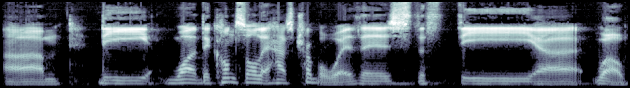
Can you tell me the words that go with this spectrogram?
Um, the one, the console it has trouble with is the the uh, well,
